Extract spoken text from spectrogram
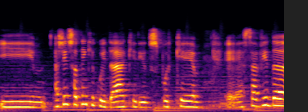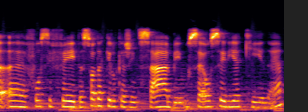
E a gente só tem que cuidar, queridos, porque é, se a vida é, fosse feita só daquilo que a gente sabe, o céu seria aqui, né?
